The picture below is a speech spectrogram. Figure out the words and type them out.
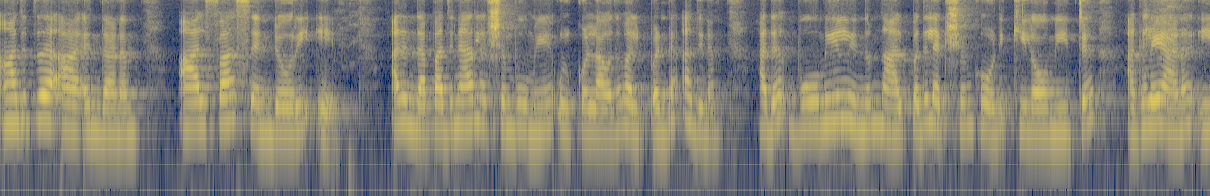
ആദ്യത്തെ എന്താണ്? Alpha centauri A. അതെന്താ? പതിനാറ് ലക്ഷം ഭൂമിയെ ഉൾക്കൊള്ളാവുന്ന വലുപ്പുണ്ട് അതിന്. അത് ഭൂമിയിൽ നിന്നും നാൽപ്പത് ലക്ഷം കോടി കിലോമീറ്റർ അകലെയാണ് ഈ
